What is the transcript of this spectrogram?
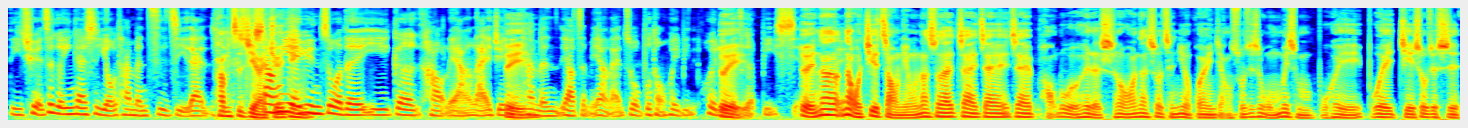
的确这个应该是由他们自己来，他们自己来商业运作的一个考量来决定他们要怎么样来做不同汇币汇率的这个避险。对，那那我记得早年我那时候在在在在跑陆委会的时候，那时候曾经有官员讲说，就是我们为什么不会不会接受，就是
